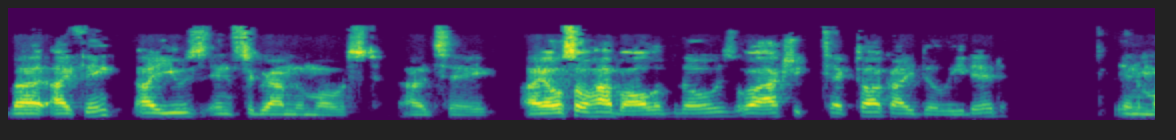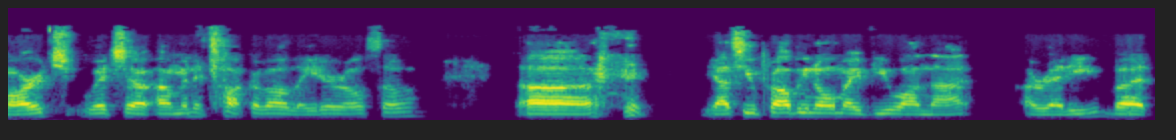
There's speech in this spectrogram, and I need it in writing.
But I think I use Instagram the most, I'd say. I also have all of those. Well, actually, TikTok I deleted in March, which uh, I'm going to talk about later also. Uh, yeah, so you probably know my view on that already. But,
